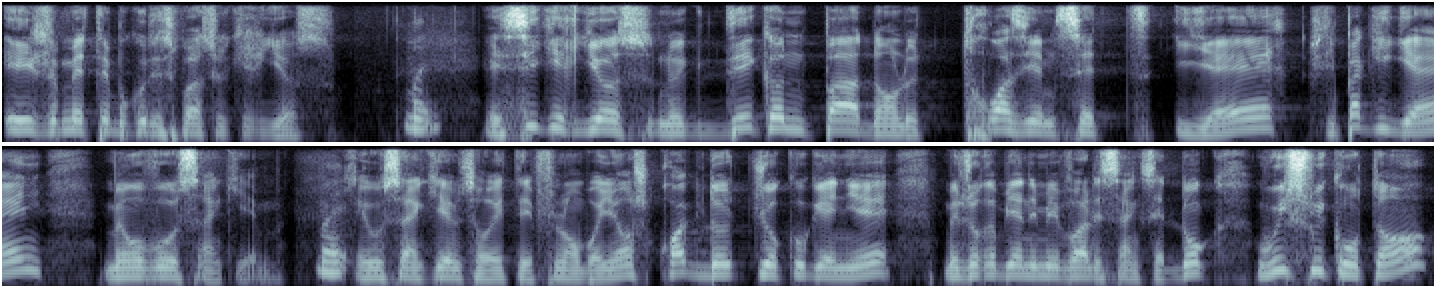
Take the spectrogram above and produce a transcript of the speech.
et je mettais beaucoup d'espoir sur Kyrgios. Et si Kyrgios ne déconne pas dans le troisième set hier, je ne dis pas qu'il gagne, mais on va au cinquième. Et au cinquième, ça aurait été flamboyant. Je crois que Djoko gagnait, mais j'aurais bien aimé voir les 5 sets. Donc oui, je suis content.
